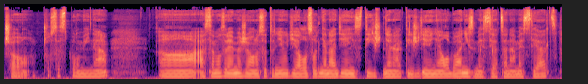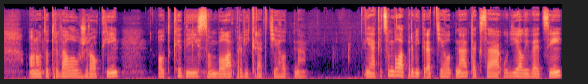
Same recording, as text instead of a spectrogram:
čo, čo sa spomína. A, a samozrejme, že ono sa to neudialo zo dňa na deň, z týždňa na týždeň, alebo ani z mesiaca na mesiac. Ono to trvalo už roky, odkedy som bola prvýkrát tehotná. Ja keď som bola prvýkrát tehotná, tak sa udiali veci,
